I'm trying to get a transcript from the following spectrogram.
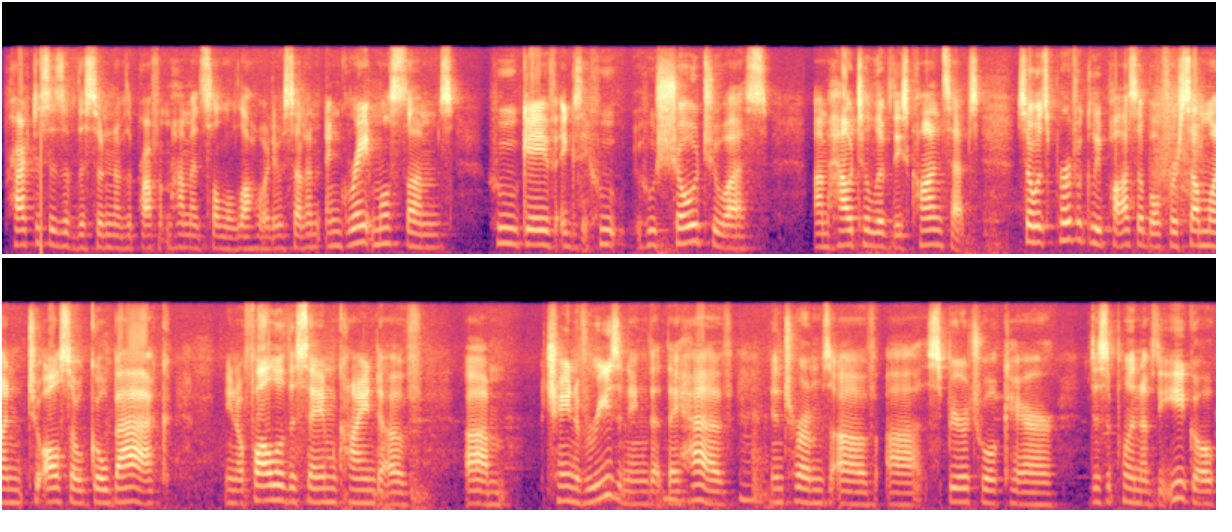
practices of the Sunnah of the Prophet Muhammad sallallahu alaihi wasallam, and great Muslims who gave who who showed to us um, how to live these concepts. So it's perfectly possible for someone to also go back, you know, follow the same kind of um, chain of reasoning that they have in terms of uh, spiritual care, discipline of the ego,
